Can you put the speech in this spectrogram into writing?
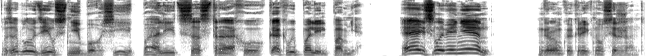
«Заблудился, небось, и палит со страху, как вы полили по мне». «Эй, славянин!» — громко крикнул сержант.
